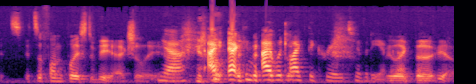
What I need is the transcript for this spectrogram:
it's it's a fun place to be actually. yeah, You know? I, I can. I would like the creativity of we it like the yeah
